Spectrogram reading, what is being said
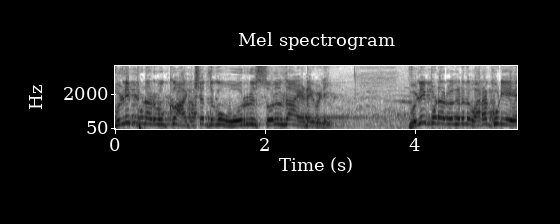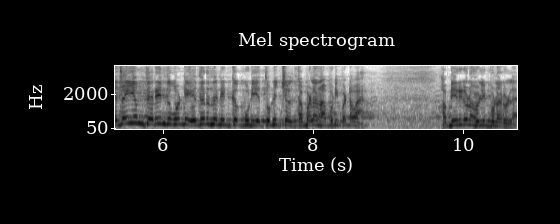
விழிப்புணர்வுக்கும் அச்சத்துக்கும் ஒரு சொல் தான் இடைவெளி. விழிப்புணர்வுங்கிறது வரக்கூடிய எதையும் தெரிந்து கொண்டு எதிர்ந்து நிற்கக்கூடிய துணிச்சல். தமிழன் அப்படிப்பட்டவன். அப்படி இருக்கணும் விழிப்புணர்வில்.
